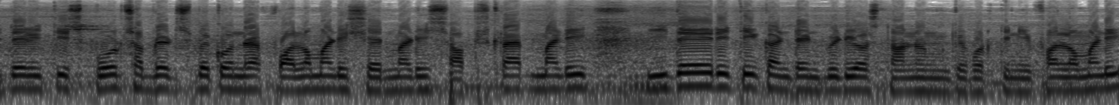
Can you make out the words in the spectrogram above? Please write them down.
ಇದೇ ರೀತಿ ಸ್ಪೋರ್ಟ್ಸ್ ಅಪ್ಡೇಟ್ಸ್ ಬೇಕು ಅಂದರೆ ಫಾಲೋ ಮಾಡಿ ಶೇರ್ ಮಾಡಿ ಸಬ್ಸ್ಕ್ರೈಬ್ ಮಾಡಿ. ಇದೇ ರೀತಿ ಕಂಟೆಂಟ್ ವಿಡಿಯೋಸ್ ನಾನು ನಿಮಗೆ ಕೊಡ್ತೀನಿ. ಫಾಲೋ ಮಾಡಿ.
